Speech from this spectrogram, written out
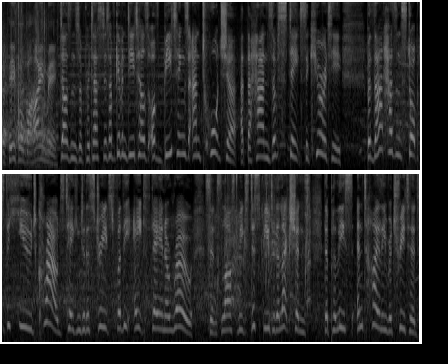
of people behind me. Dozens of protesters have given details of beatings and torture at the hands of state security. But that hasn't stopped the huge crowds taking to the streets for the eighth day in a row since last week's disputed elections. The police entirely retreated.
